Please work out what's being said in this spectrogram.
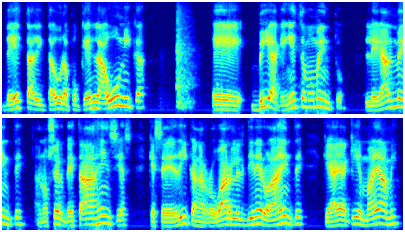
de esta dictadura, porque es la única eh, vía que en este momento legalmente, a no ser de estas agencias que se dedican a robarle el dinero a la gente que hay aquí en Miami,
